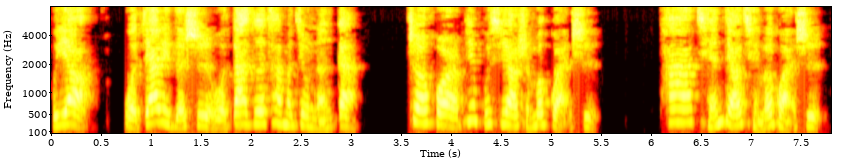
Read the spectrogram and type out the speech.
不要，我家里的事，我大哥他们就能干。这会儿并不需要什么管事。他前脚请了管事，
